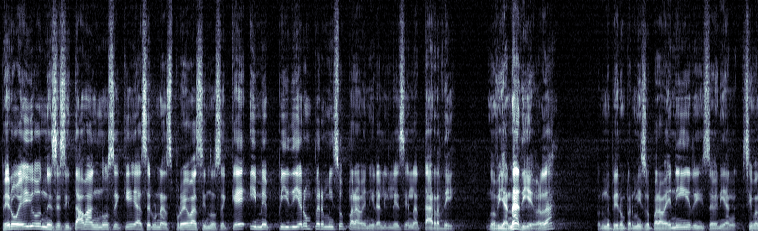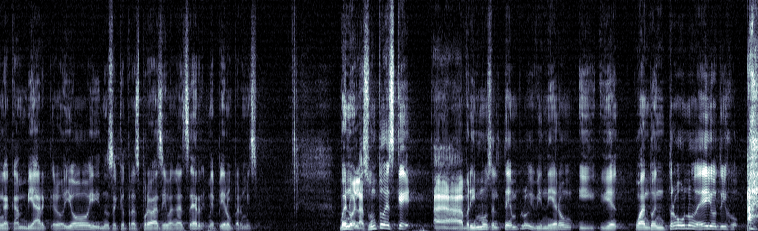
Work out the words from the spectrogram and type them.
Pero ellos necesitaban no sé qué, hacer unas pruebas y no sé qué, y me pidieron permiso para venir a la iglesia en la tarde. No había nadie, ¿verdad? Pero me pidieron permiso para venir y se venían, se iban a cambiar, creo yo, y no sé qué otras pruebas iban a hacer, me pidieron permiso. Bueno, el asunto es que abrimos el templo y vinieron y, cuando entró uno de ellos dijo, ah,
